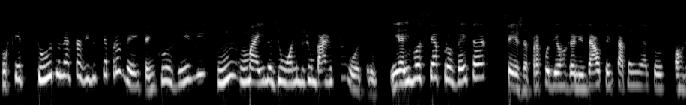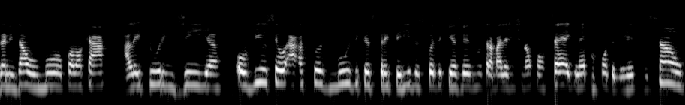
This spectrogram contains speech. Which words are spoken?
Porque tudo nessa vida se aproveita, inclusive um, uma ida de um ônibus de um bairro para outro. E aí você aproveita, seja para poder organizar o pensamento, organizar o humor, colocar a leitura em dia, ouvir seu, as suas músicas preferidas, coisa que às vezes no trabalho a gente não consegue, né, por conta de restrição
